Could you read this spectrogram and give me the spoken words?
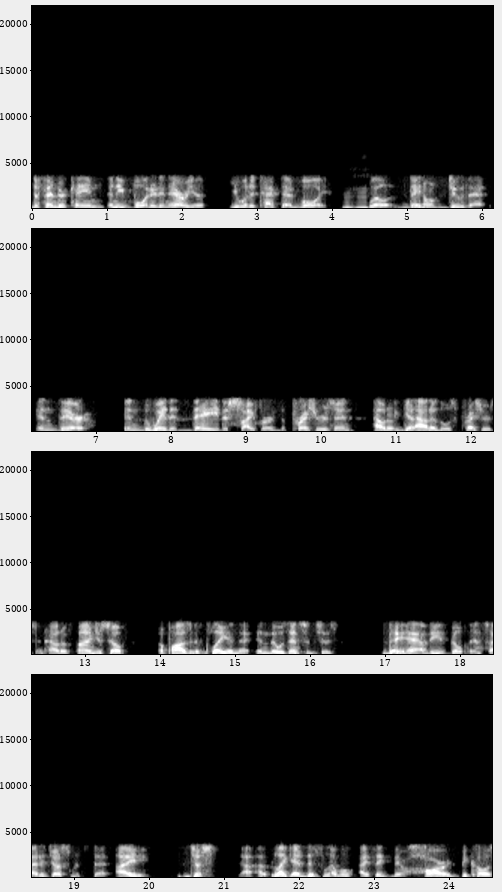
defender came and he voided an area, you would attack that void. Mhm. Well, they don't do that in their in the way that they decipher the pressures and how to get out of those pressures and how to find yourself a positive play in that in those instances. They have these built-in sight adjustments that I just I- like at this level. I think they're hard because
